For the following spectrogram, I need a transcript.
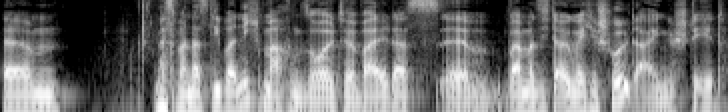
ähm, dass man das lieber nicht machen sollte, weil das, äh, weil man sich da irgendwelche Schuld eingesteht.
